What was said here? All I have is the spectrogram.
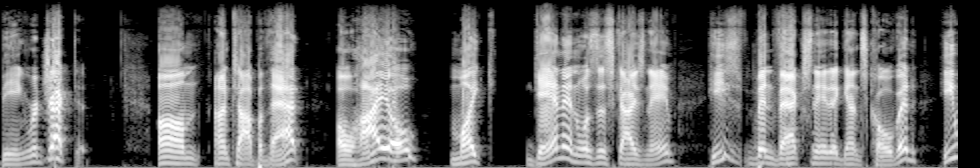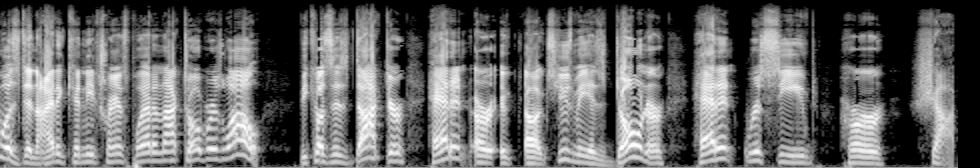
being rejected. Um, on top of that, Ohio, Mike Gannon was this guy's name. He's been vaccinated against COVID. He was denied a kidney transplant in October as well because his doctor hadn't, or uh, excuse me, his donor hadn't received her shot.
